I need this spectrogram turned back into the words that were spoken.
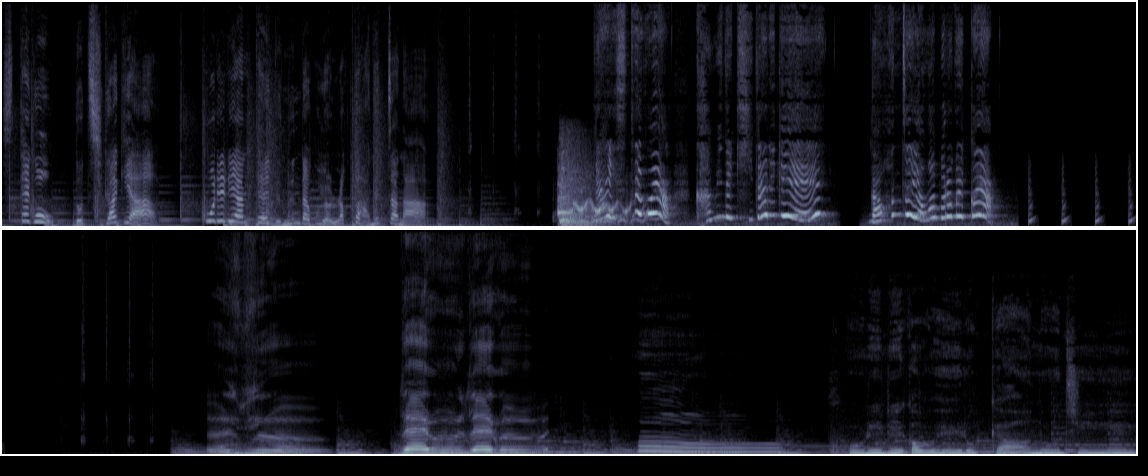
스테고, 너 지각이야. 코리리한테 늦는다고 연락도 안 했잖아. 야, 이 스타고야! 감히 나 기다리게 해! 나 혼자 영화 보러 갈 거야! 으유, 내루 내루. 코리리가 왜 이렇게 안 오지?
